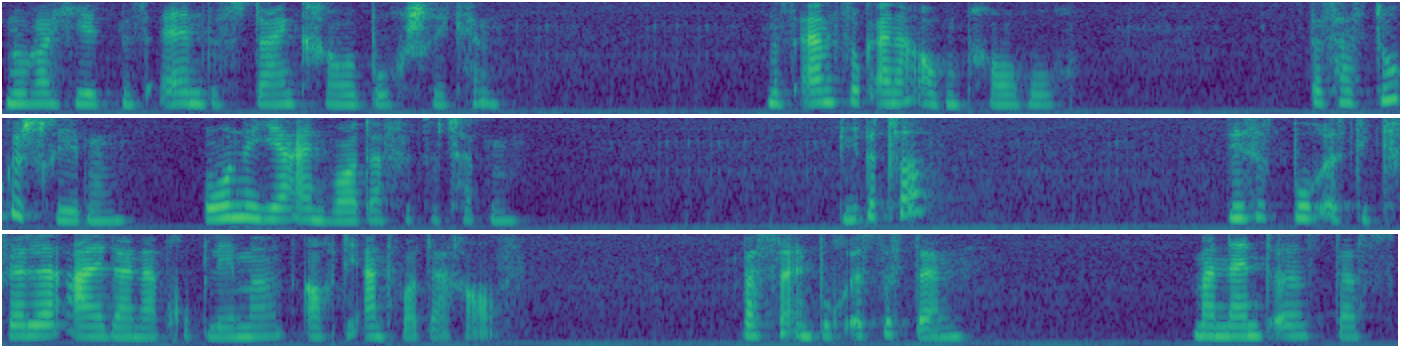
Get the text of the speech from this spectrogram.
Nora hielt Miss Elm das steingraue Buch schräg hin. Miss Elm zog eine Augenbraue hoch. Das hast du geschrieben, ohne je ein Wort dafür zu tippen. Wie bitte? Dieses Buch ist die Quelle all deiner Probleme, auch die Antwort darauf. Was für ein Buch ist es denn? Man nennt es das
